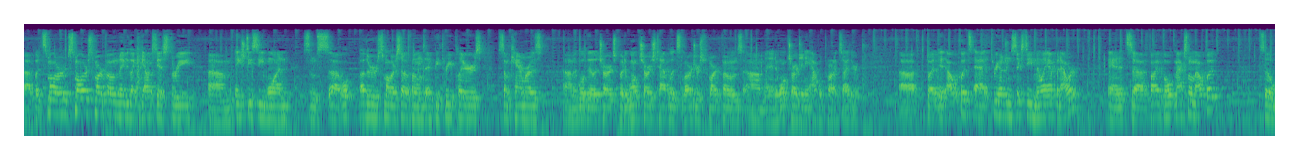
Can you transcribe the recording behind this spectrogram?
uh, but smaller, smaller smartphones, maybe like a Galaxy S3, um, HTC One, some uh, other smaller cell phones, MP3 players, some cameras. Um, it will be able to charge, but it won't charge tablets, larger smartphones, um, and it won't charge any Apple products either. Uh, but it outputs at 360 milliamp an hour, and it's uh, 5 volt maximum output. So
